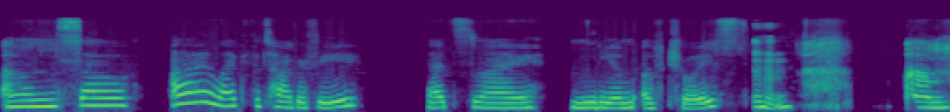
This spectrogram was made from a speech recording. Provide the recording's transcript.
Um, so I like photography. That's my medium of choice. Mm-hmm. Um,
